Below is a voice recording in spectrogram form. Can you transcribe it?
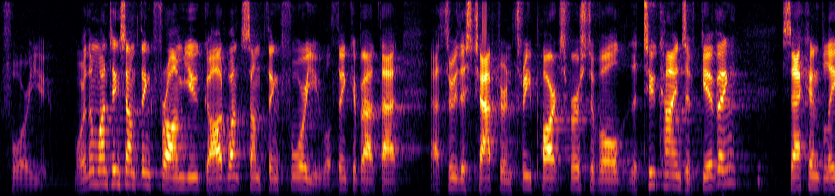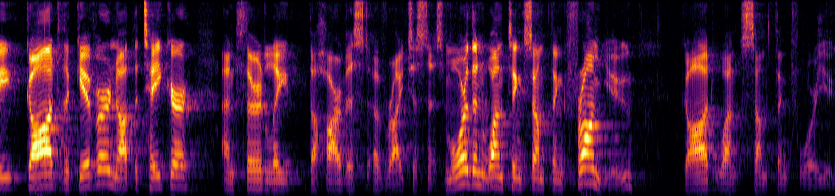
for you. More than wanting something from you, God wants something for you. We'll think about that uh, through this chapter in three parts. First of all, the two kinds of giving. Secondly, God the giver, not the taker. And thirdly, the harvest of righteousness. More than wanting something from you, God wants something for you.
